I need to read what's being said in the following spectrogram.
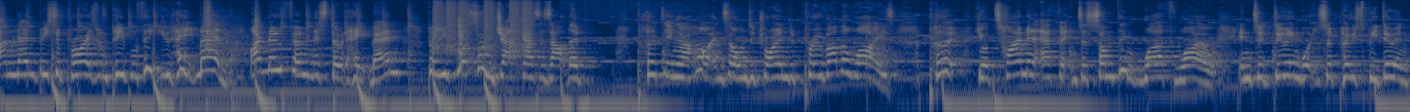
and then be surprised when people think you hate men. I know feminists don't hate men, but you've got some jackasses out there putting a heart and soul into trying to prove otherwise. Put your time and effort into something worthwhile, into doing what you're supposed to be doing,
